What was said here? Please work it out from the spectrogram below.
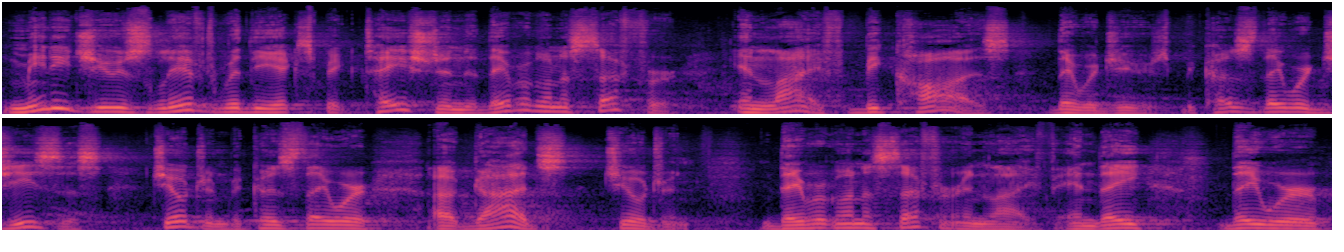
many Jews lived with the expectation that they were going to suffer in life because they were Jews, because they were Jesus' children, because they were uh, God's children. They were going to suffer in life, and they they were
